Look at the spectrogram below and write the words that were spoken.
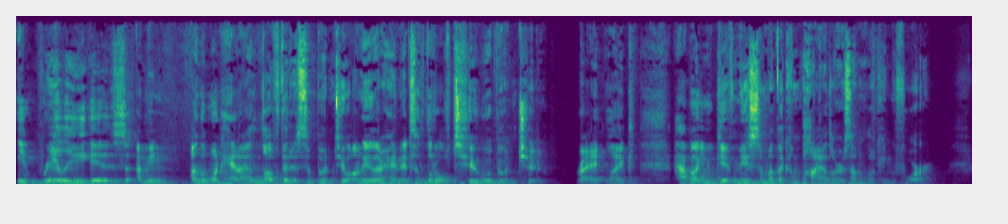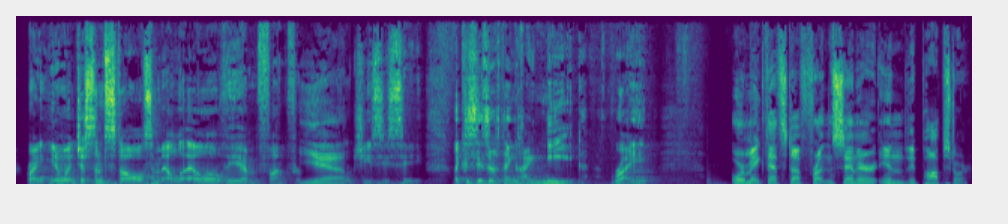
it really is. I mean, on the one hand, I love that it's Ubuntu. On the other hand, it's a little too Ubuntu, right? Like, how about you give me some of the compilers I'm looking for? Right, you know what? Just install some LLVM fun for Yeah. GCC, like because these are things I need, right? Or make that stuff front and center in the Pop store.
